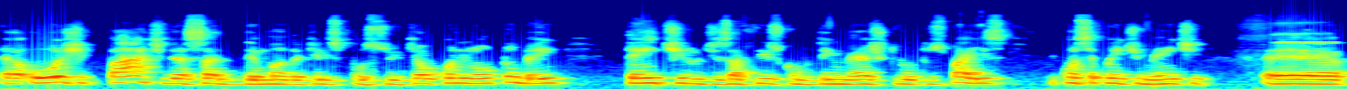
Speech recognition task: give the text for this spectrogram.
é, hoje parte dessa demanda que eles possuem, que é o Conilon, também tem tido desafios, como tem o México e outros países, e, consequentemente, é,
